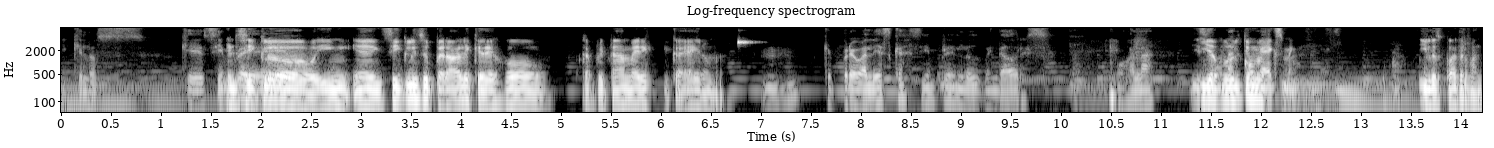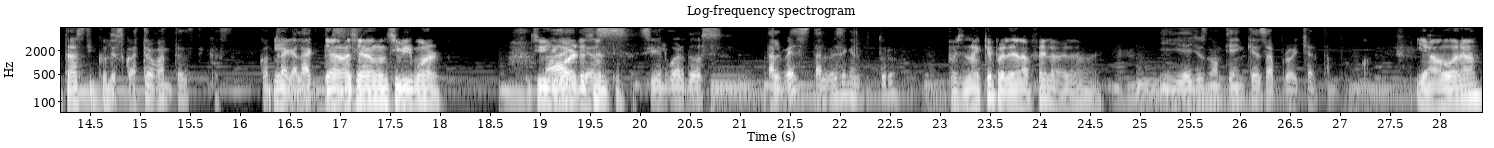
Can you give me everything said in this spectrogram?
Y que los que siempre El ciclo, in- el ciclo insuperable que dejó Capitán América y Iron Man. Que prevalezca siempre en los Vengadores. Ojalá. Y ya por último- X-Men, Y los cuatro fantásticos. los cuatro fantásticos. y, Contra Galactus. y ahora se hagan un Civil War. Civil Ay, War Dios, decente. Civil War 2. Tal vez, tal vez en el futuro. Pues no hay que perder la fe, la verdad. man. Y ellos no tienen que desaprovechar tampoco. Y ahora,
